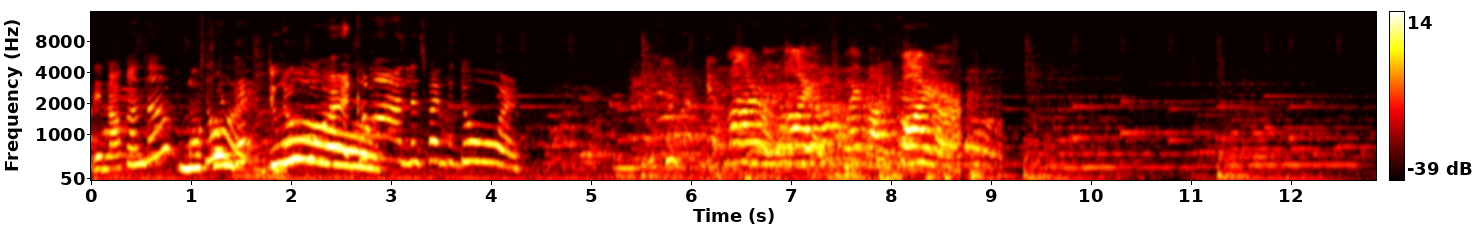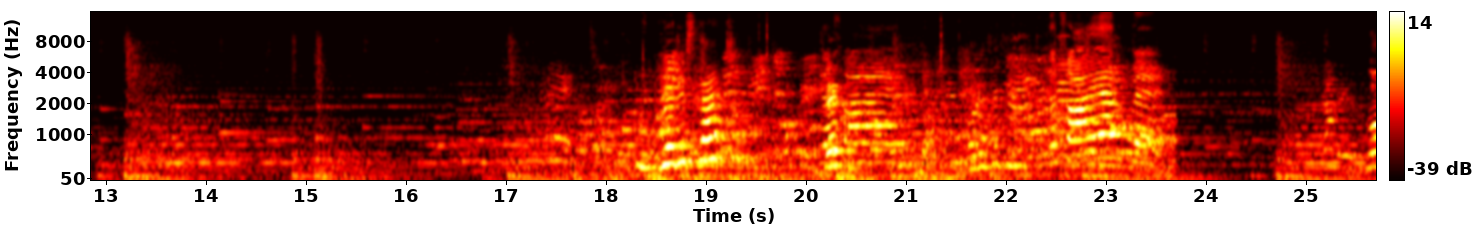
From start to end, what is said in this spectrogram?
They knock on the Knock on the door. Come on, let's find the door. Get fire, fire, flame on fire. Where is that? Red. What is it? The fire pit. Go.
